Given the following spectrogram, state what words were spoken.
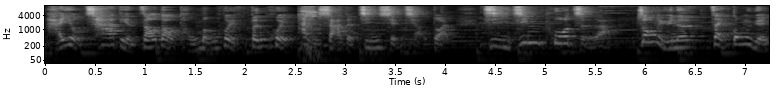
还有差点遭到同盟会分会暗杀的惊险桥段，几经波折啊，终于呢，在公元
